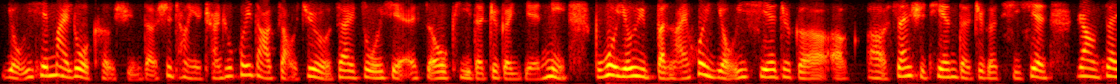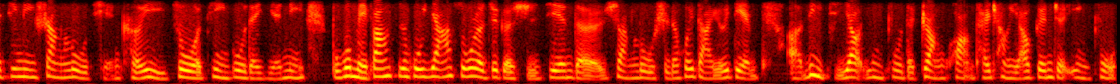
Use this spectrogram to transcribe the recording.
有一些脉络可循的。市场也传出辉达早就有在做一些 SOP 的这个研拟。不过由于本来会有一些这个呃呃三十天的这个期限，让在禁令上路前可以做进一步的研拟。不过美方似乎压缩了这个时间的上，使得辉达有一点呃立即要应付的状况，台厂也要跟着应付。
